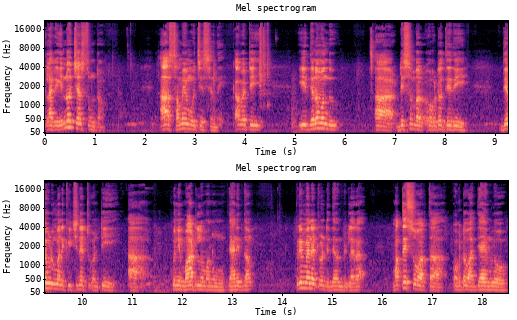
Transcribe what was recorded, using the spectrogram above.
ఇలాగ ఎన్నో చేస్తూ ఉంటాం. ఆ సమయం వచ్చేసింది. కాబట్టి ఈ దినమందు ఆ డిసెంబర్ ఒకటో తేదీ దేవుడు మనకి ఇచ్చినటువంటి ఆ కొన్ని మాటలు మనం ధ్యానిద్దాం. ప్రియమైనటువంటి దేవుని బిడ్డలరా మతస్సు వార్త ఒకటో అధ్యాయంలో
